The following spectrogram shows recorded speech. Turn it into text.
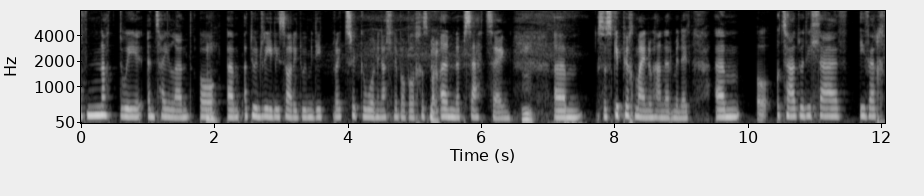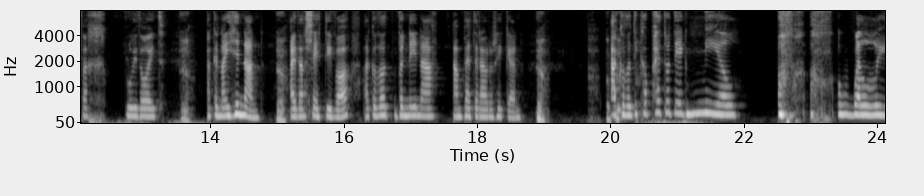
ofnadwy yn Thailand o, mm. um, a dwi'n really sorry, dwi'n mynd i roi trigger warning allan i bobl achos yeah. mae yn upsetting. Mm. Um, so skipiwch mae nhw hanner munud. Um, o, o tad wedi lledd i ferch fach blwydd oed yeah. ac yna i hunan yeah. a'i ddarlledu fo ac oedd o fyny na am 4 awr yr hugen. Yeah. Ac oedd o wedi cael 40,000 o, o, o weli,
